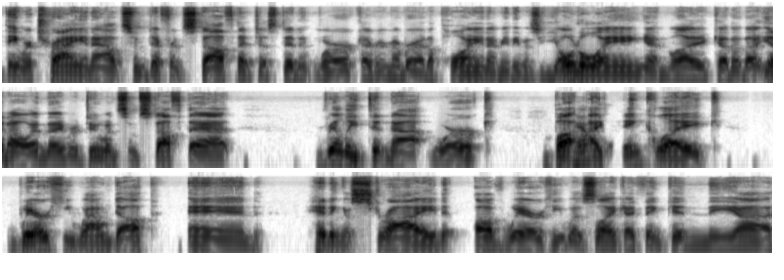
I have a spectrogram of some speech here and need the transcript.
they were trying out some different stuff that just didn't work. I remember at a point, I mean, he was yodeling and like, you know, and they were doing some stuff that really did not work. But I think like where he wound up and hitting a stride of where he was like, I think in the, uh,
